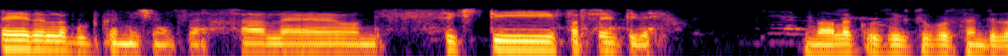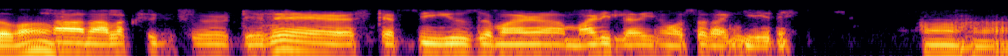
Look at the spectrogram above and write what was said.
ಟೈರ್ ಎಲ್ಲ ಗುಡ್ ಕಂಡೀಷನ್ ಸರ್. ಅಲ್ಲೇ ಒಂದು ಸಿಕ್ಸ್ಟಿ ಪರ್ಸೆಂಟ್ ಇದೆ. ನಾಲ್ಕು ಸಿಕ್ಸ್ಟಿ ಪರ್ಸೆಂಟ್ ಇದಾವ? ಹಾಂ ನಾಲ್ಕು ಸಿಕ್ಸ್ ಇದೆ. ಸ್ಟೆಪ್ನಿ ಯೂಸ್ ಮಾಡಿಲ್ಲ. ಇನ್ನು ಹೊಸದು ಹಂಗೆ ಇದೆ. ಹಾಂ ಹಾಂ.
